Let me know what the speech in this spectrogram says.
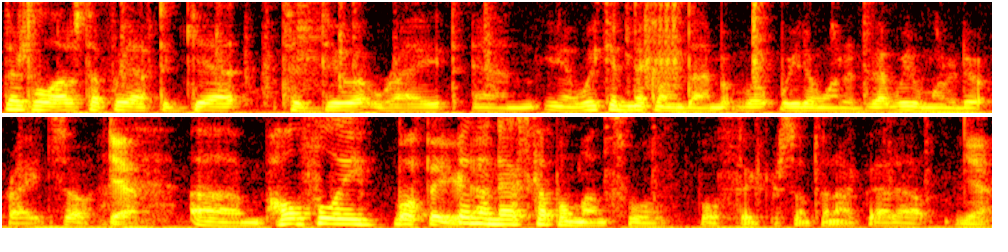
there's a lot of stuff we have to get to do it right, and you know, we could nickel and dime, but we don't want to do that. We don't want to do it right. So, Yeah. um, hopefully, We'll figure it in the next couple months, we'll we'll figure something like that out. Yeah.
